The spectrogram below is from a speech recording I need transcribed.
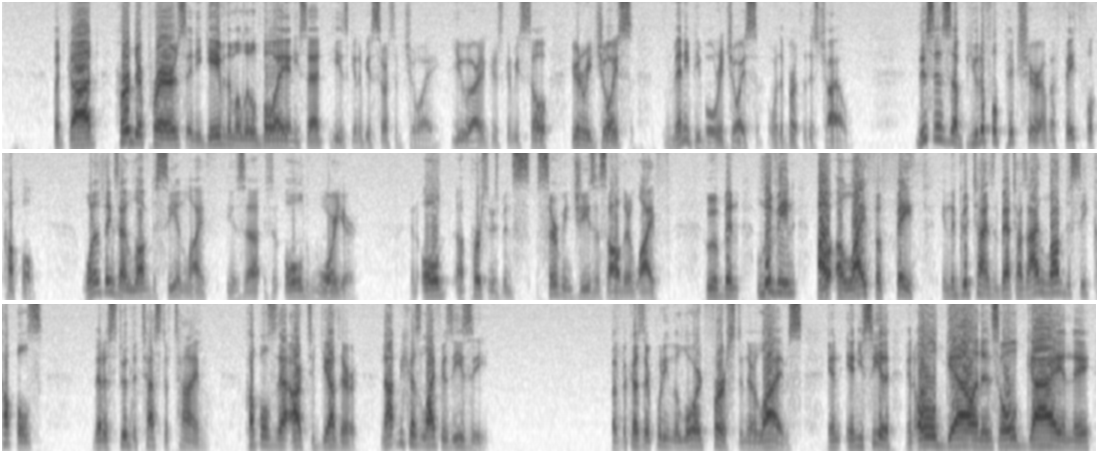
But God heard their prayers and he gave them a little boy and he said, He's going to be a source of joy. You are just going to be so, you're going to rejoice. Many people will rejoice over the birth of this child. This is a beautiful picture of a faithful couple. One of the things I love to see in life is, uh, is an old warrior an old uh, person who's been s- serving Jesus all their life, who have been living out a life of faith in the good times the bad times. I love to see couples that have stood the test of time, couples that are together, not because life is easy, but because they're putting the Lord first in their lives. And, and you see a, an old gal and this old guy, and they,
